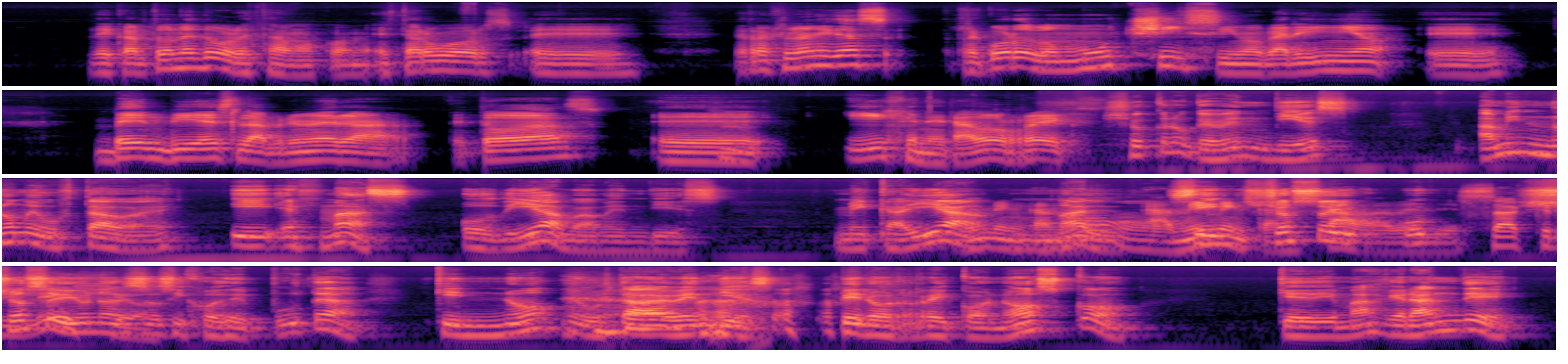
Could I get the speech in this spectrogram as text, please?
de Cartoon Network estamos con Star Wars eh, Guerras Clónicas. Recuerdo con muchísimo cariño eh, Ben 10, la primera de todas, eh, y Generador Rex. Yo creo que Ben 10 a mí no me gustaba, ¿eh? Y es más, odiaba a Ben 10. Me caía A mí me encantó. mal. A mí Sí, me encantaba yo soy, Ben u- 10. yo soy uno de esos hijos de puta que no me gustaba Ben 10. pero reconozco que de más grande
